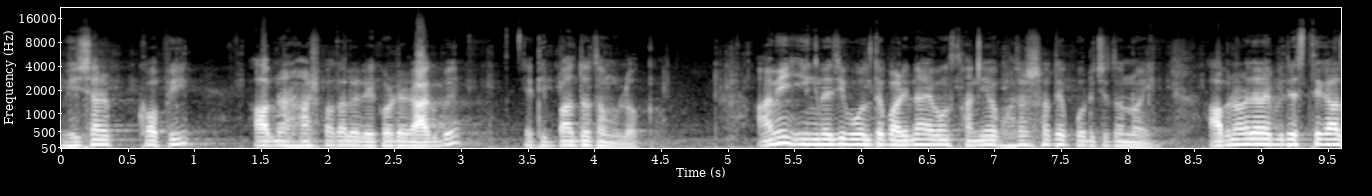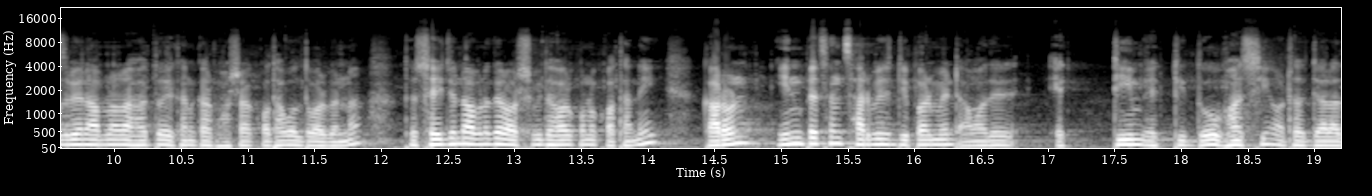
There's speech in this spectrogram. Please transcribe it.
ভিসার কপি আপনার হাসপাতালের রেকর্ডে রাখবে। এটি বাধ্যতামূলক। আমি ইংরেজি বলতে পারি না এবং স্থানীয় ভাষার সাথে পরিচিত নই। আপনারা যারা বিদেশ থেকে আসবেন, আপনারা হয়তো এখানকার ভাষা কথা বলতে পারবেন না। তো সেই জন্য আপনাদের অসুবিধা হওয়ার কোনো কথা নেই। কারণ ইনপেশেন্ট সার্ভিস ডিপার্টমেন্ট আমাদের এক টিম একটি দোভাষী, অর্থাৎ যারা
